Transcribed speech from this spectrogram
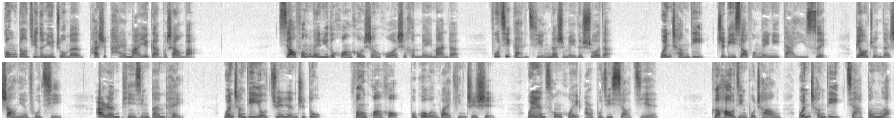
宫斗剧的女主们怕是拍马也赶不上吧？小冯美女的皇后生活是很美满的，夫妻感情那是没得说的。文成帝只比小冯美女大一岁。标准的少年夫妻，二人品行般配。文成帝有军人之度，冯皇后不过问外廷之事，为人聪慧而不拘小节。可好景不长，文成帝驾崩了，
